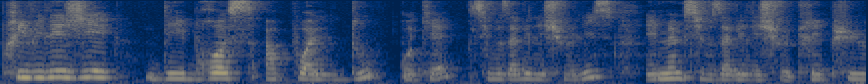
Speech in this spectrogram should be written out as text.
Privilégiez des brosses à poils doux, ok, si vous avez les cheveux lisses, et même si vous avez les cheveux crépus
